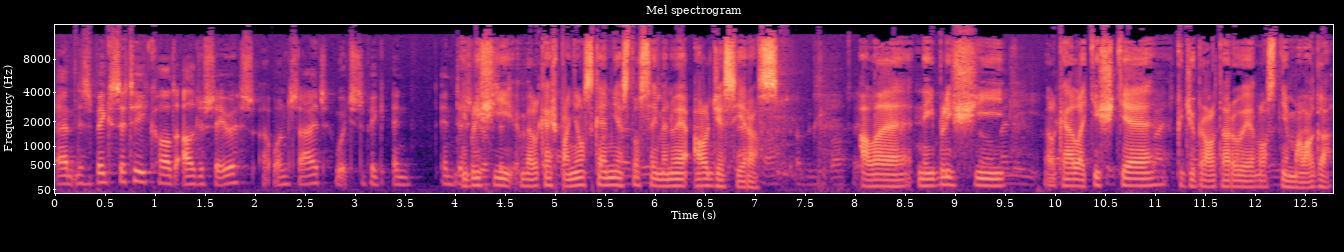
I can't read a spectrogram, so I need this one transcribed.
Um, there's a big city called Algeciras at one side, which is a big in, Nejbližší velké španělské město se jmenuje Algeciras, ale nejbližší velké letiště k Gibraltaru je vlastně Malaga.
